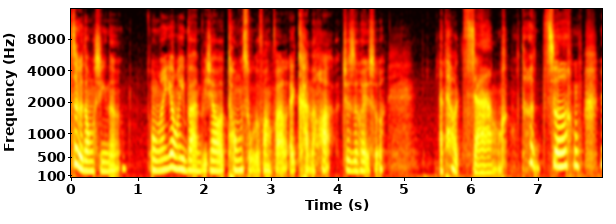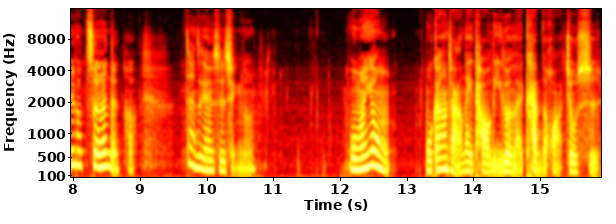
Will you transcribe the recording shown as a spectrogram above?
这个东西呢，我们用一般比较通俗的方法来看的话，就是会说啊，他好脏，他很脏，遇到渣男。哈，但这件事情呢，我们用我刚刚讲的那套理论来看的话，就是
